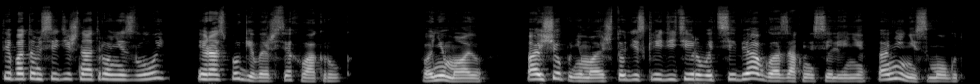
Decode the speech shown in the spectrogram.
Ты потом сидишь на троне злой и распугиваешь всех вокруг». Понимаю. А еще понимаю, что дискредитировать себя в глазах населения они не смогут.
